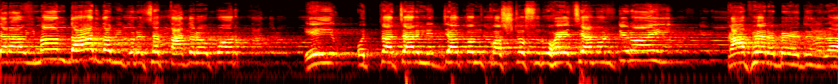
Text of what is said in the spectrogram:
যারা ইমানদার দাবি করেছে তাদের ওপর এই অত্যাচার নির্যাতন কষ্ট শুরু হয়েছে এমনটি নয় কাফের বেদিনরা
